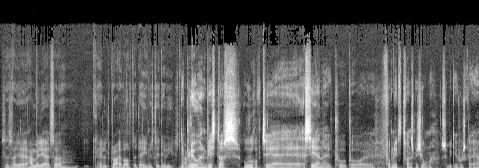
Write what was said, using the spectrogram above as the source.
Så, så jeg, ham vil jeg altså kalde driver of the day, hvis det er det, vi Det blev om. han vist også udråbt til af seerne på, på uh, Formel 1 transmissioner, så vidt jeg husker, ja.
